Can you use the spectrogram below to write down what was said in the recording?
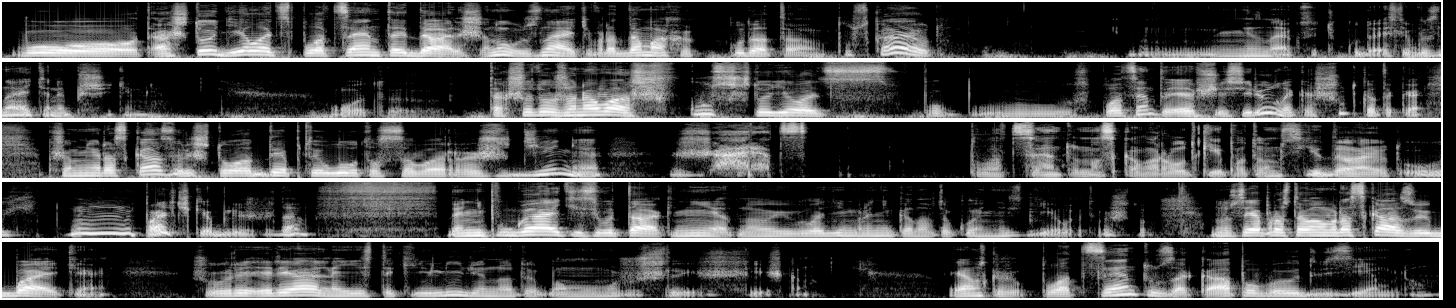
Вот, а что делать с плацентой дальше? Ну, знаете, в роддомах куда-то пускают. Не знаю, кстати, куда. Если вы знаете, напишите мне. Вот. Так что это уже на ваш вкус, что делать с, с плацентой. Я вообще серьезно, какая шутка такая. Что мне рассказывали, что адепты лотосового рождения жарят плаценту на сковородке и потом съедают. Ой, м-м, пальчики оближешь, да? Да не пугайтесь вы так, нет, ну и Владимир Никонов такое не сделает, вы что? Ну, я просто вам рассказываю байки, что реально есть такие люди, но это, по-моему, уже слишком. Я вам скажу, плаценту закапывают в землю.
